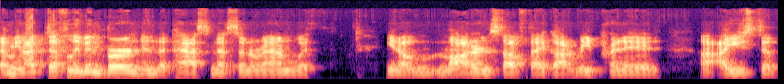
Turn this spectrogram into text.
I mean, I've definitely been burned in the past messing around with you know, modern stuff that got reprinted. Uh, I used to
